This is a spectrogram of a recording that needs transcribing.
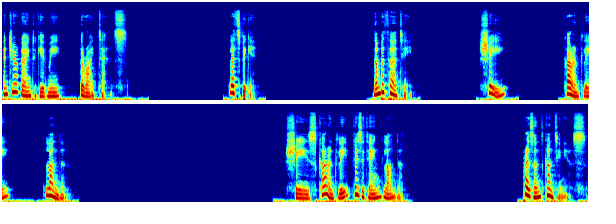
and you're going to give me the right tense. Let's begin. Number 13. She, currently, London. She is currently visiting London. Present continuous.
